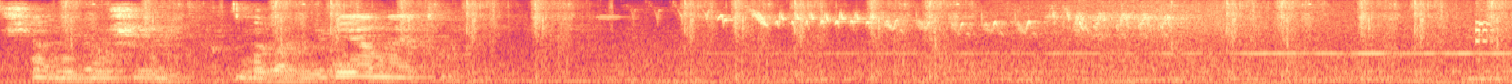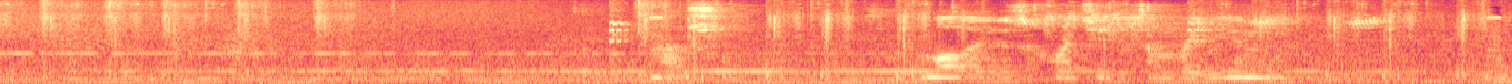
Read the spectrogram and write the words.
Сейчас добежим до Валерия на этом. Наши. Мало ли захватили там военные. Ну,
